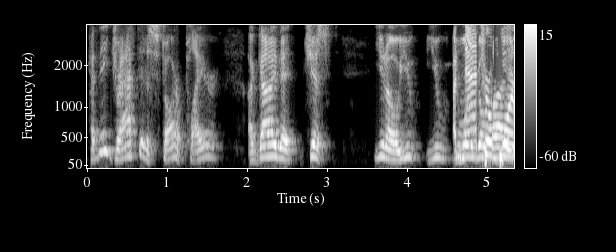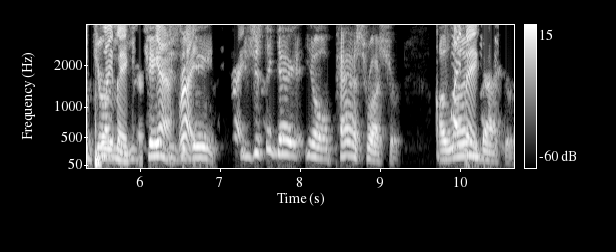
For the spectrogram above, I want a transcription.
have they drafted a star player? A guy that just, you know, you you, a natural born playmaker. He changes yeah, right, the game. Right. He's just think you know, a pass rusher, a, a linebacker,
